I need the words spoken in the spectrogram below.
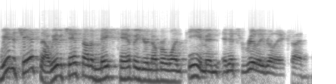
We have a chance now. We have a chance now to make Tampa your number one team, and, and it's really, really exciting.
